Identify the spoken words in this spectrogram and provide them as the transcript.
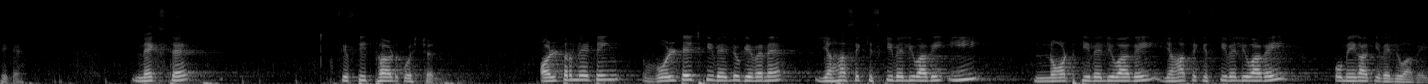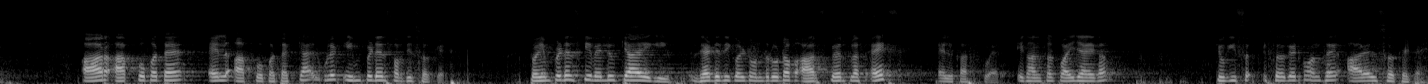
ठीक है। नेक्स्ट है fifty third question alternating voltage की वैल्यू गिवन है यहाँ से किसकी वैल्यू आ गई? ई e, नॉट की वैल्यू आ गई यहाँ से किसकी वैल्यू आ गई? ओमेगा की वैल्यू आ गई। आर आपको पता है एल आपको पता है। Calculate impedance of the circuit तो इंपिडेंस की वैल्यू क्या आएगी? Z is equal to under root of R square plus X L का स्क्वायर एक आंसर तो आ ही जाएगा, क्योंकि सर्किट कौन सा है? आर एल सर्किट है।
